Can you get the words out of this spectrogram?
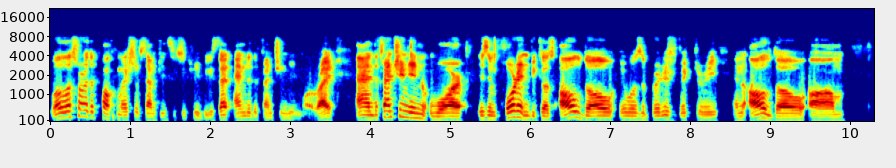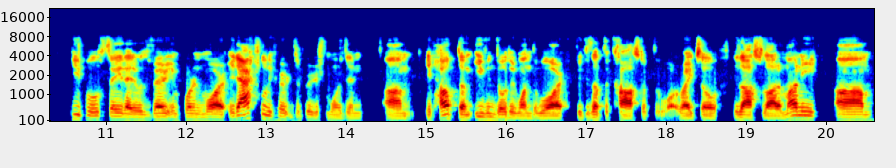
well, let's start with the Proclamation of 1763 because that ended the French-Indian War, right? And the French-Indian War is important because although it was a British victory and although um, people say that it was a very important war, it actually hurt the British more than um, it helped them, even though they won the war because of the cost of the war, right? So they lost a lot of money um,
